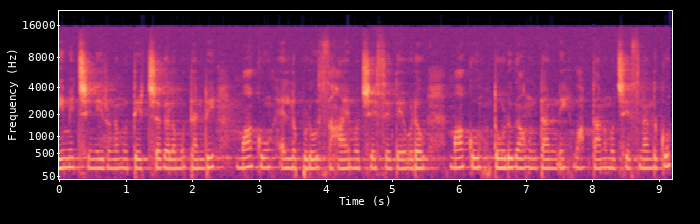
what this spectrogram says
ఏమిచ్చి నీ రుణము తీర్చగలము తండ్రి? మాకు ఎల్లప్పుడూ సహాయము చేసే దేవుడవు. మాకు తోడుగా ఉంటాను ఉంటానని వాగ్దానము చేసినందుకు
